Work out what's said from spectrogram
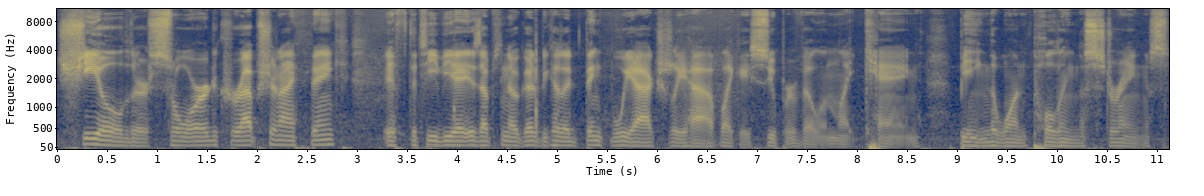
shield or sword corruption, I think, if the TVA is up to no good, because I think we actually have like a super villain like Kang being the one pulling the strings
